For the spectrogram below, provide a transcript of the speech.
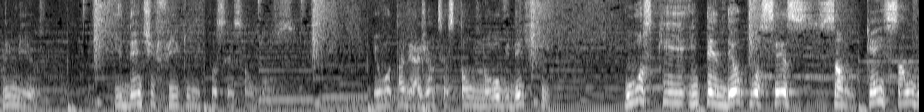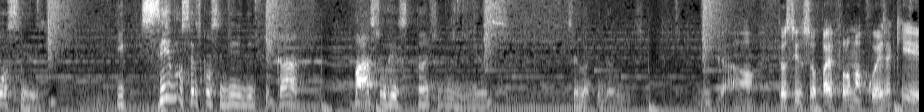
primeiro, identifiquem que vocês são bons. Eu vou estar viajando, vocês estão novos, identifiquem Busque entender o que vocês são, quem são vocês. E se vocês conseguirem identificar, passe o restante dos dias se lapidando isso. Legal. Então, assim, o seu pai falou uma coisa que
